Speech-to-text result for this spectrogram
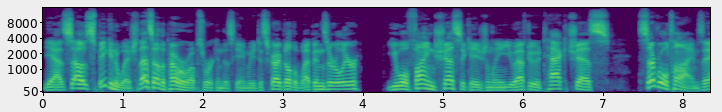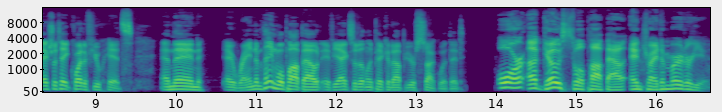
Yeah, so speaking of which, that's how the power ups work in this game. We described all the weapons earlier. You will find chests occasionally. You have to attack chests several times. They actually take quite a few hits. And then a random thing will pop out. If you accidentally pick it up, you're stuck with it. Or a ghost will pop out and try to murder you.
